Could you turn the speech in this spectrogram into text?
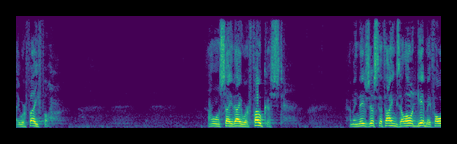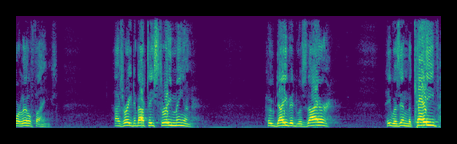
They were faithful. I want to say they were focused. I mean, these are just the things the Lord give me, four little things. I was reading about these three men who David was there. He was in the cave,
